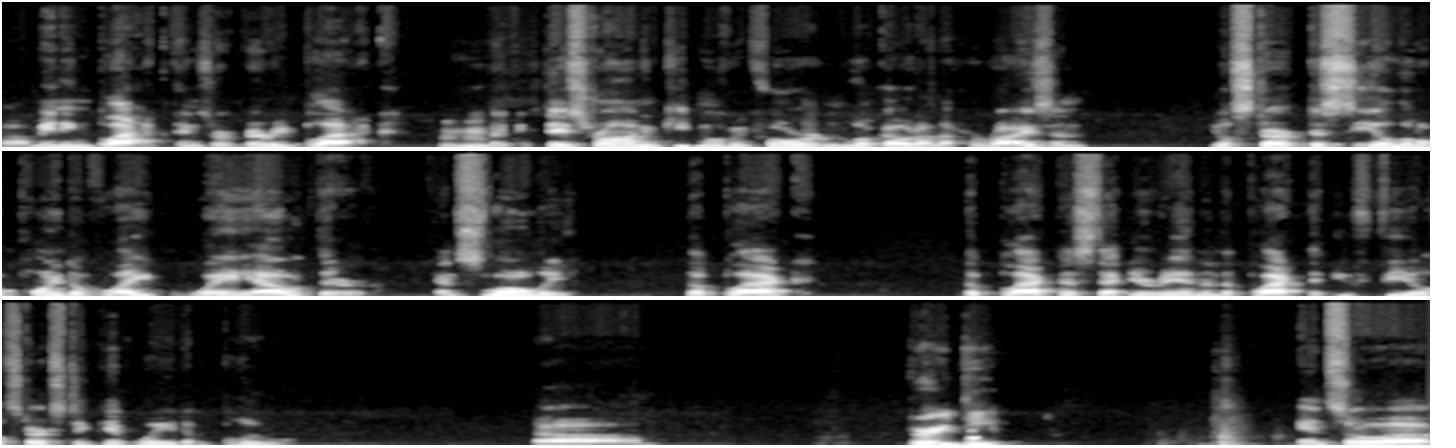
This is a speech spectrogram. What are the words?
uh, meaning black. Things are very black. Mm-hmm. But if you stay strong and keep moving forward and look out on the horizon, you'll start to see a little point of light way out there. And slowly, the black, the blackness that you're in and the black that you feel starts to give way to blue. Um, very deep and so uh,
